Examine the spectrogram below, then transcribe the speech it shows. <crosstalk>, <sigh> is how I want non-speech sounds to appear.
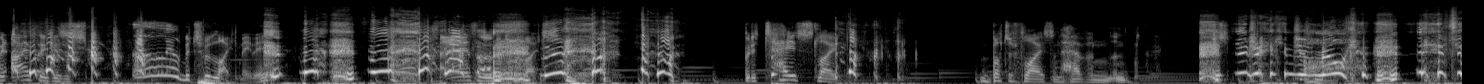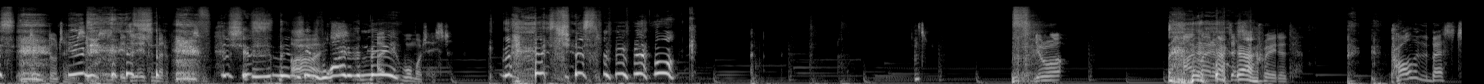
mean, I think this is a little bit too light, maybe. it's a little bit too light. But it tastes like butterflies in heaven, and just. You're drinking just Oh. milk. <laughs> It's just. don't, don't take it seriously. It's, it's a metaphor. She's <laughs> This shit wider than me. me. one more taste. it's <laughs> just milk. You know what? I might have desecrated probably the best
